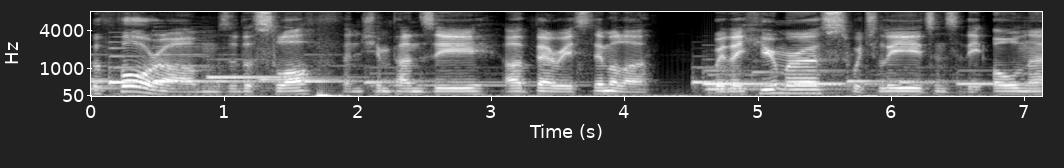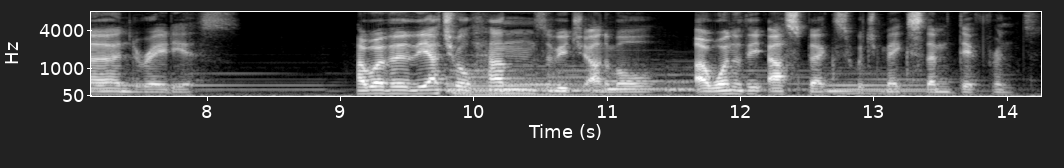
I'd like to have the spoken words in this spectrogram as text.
The forearms of the sloth and chimpanzee are very similar, with a humerus which leads into the ulna and radius. However, the actual hands of each animal are one of the aspects which makes them different.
